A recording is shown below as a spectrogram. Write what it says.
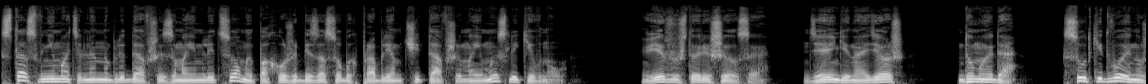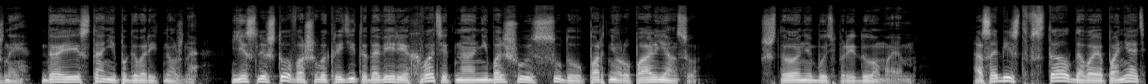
Стас, внимательно наблюдавший за моим лицом и, похоже, без особых проблем читавший мои мысли, кивнул. «Вижу, что решился. Деньги найдешь?» «Думаю, да. Сутки двое нужны, да и с Таней поговорить нужно. Если что, вашего кредита доверия хватит на небольшую суду партнеру по альянсу». «Что-нибудь придумаем». Особист встал, давая понять,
